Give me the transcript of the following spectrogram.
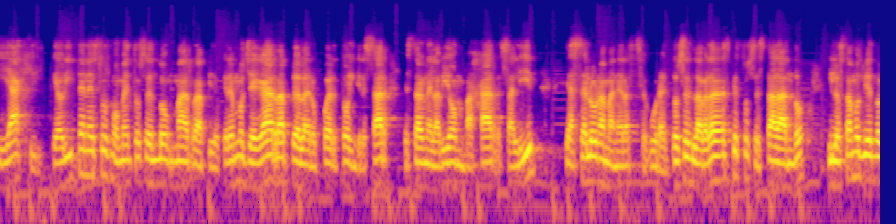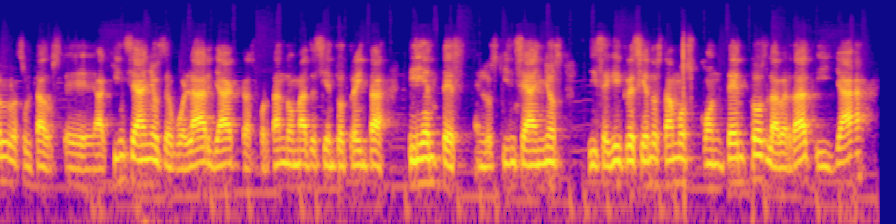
y ágil, que ahorita en estos momentos es lo más rápido. Queremos llegar rápido al aeropuerto, ingresar, estar en el avión, bajar, salir y hacerlo de una manera segura. Entonces, la verdad es que esto se está dando y lo estamos viendo los resultados. Eh, a 15 años de volar, ya transportando más de 130 clientes en los 15 años y seguir creciendo. Estamos contentos, la verdad, y ya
